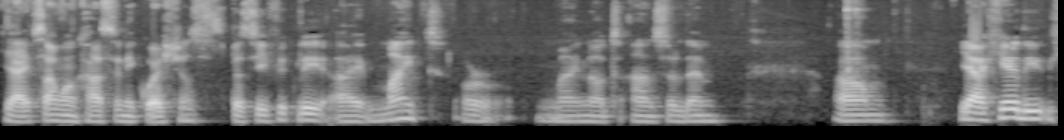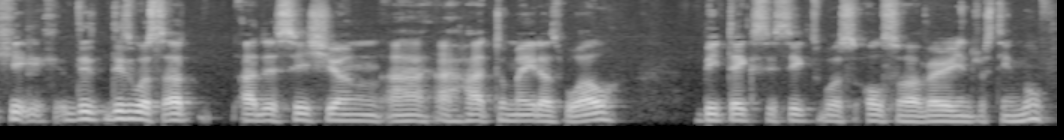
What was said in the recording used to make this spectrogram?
yeah, if someone has any questions specifically, I might or might not answer them. Um, yeah, here the, he, this, this, was a, a decision I, I, had to make as well. B takes c6 was also a very interesting move.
